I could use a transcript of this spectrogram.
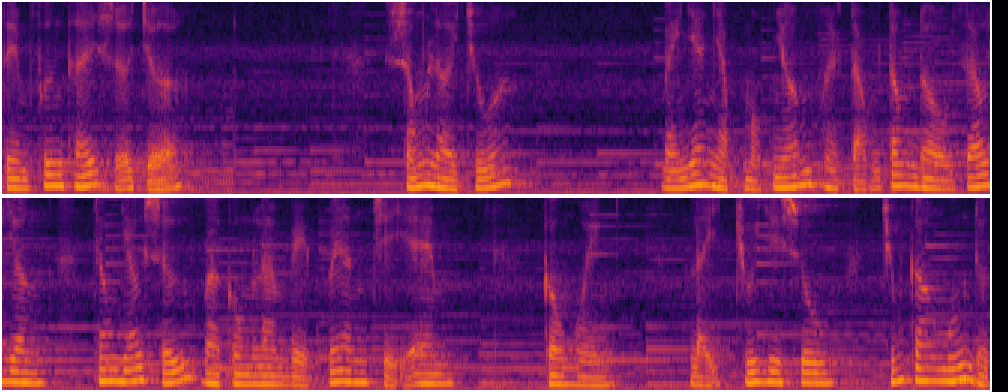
tìm phương thế sửa chữa. Sống lời chúa. Bạn gia nhập một nhóm hoạt động tông đồ giáo dân, trong giáo xứ và cùng làm việc với anh chị em. Cầu nguyện lạy Chúa Giêsu, chúng con muốn được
